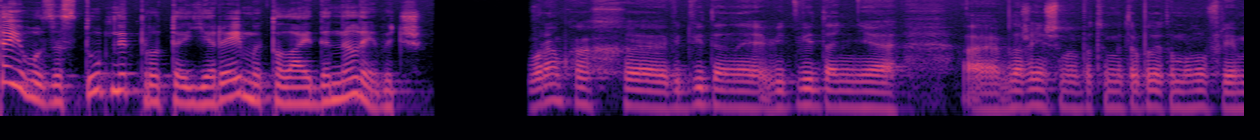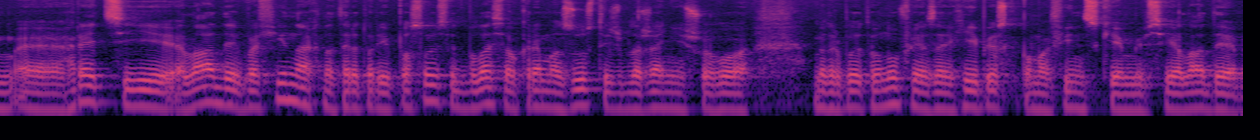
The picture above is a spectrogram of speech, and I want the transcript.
та його заступник протоєрей Миколай Данилевич. В рамках е, відвідання, відвідання е, блаженнішим митрополитом Онуфрієм е, Греції, Елади в Афінах на території посольства відбулася окрема зустріч блаженнішого митрополита Онуфрія за архієпископом Афінським всієї Елади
